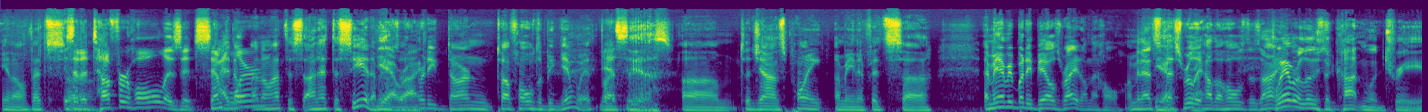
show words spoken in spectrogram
you know that's. Is it a tougher hole? Is it I simpler? don't, I don't have to. s- I'd have to see it. I mean, Yeah, it's right. a pretty darn tough hole to begin with. But, yes, it is. um, to John's point, I mean, if it's, uh, I mean, everybody bails right on that hole. I mean, that's Yeah, that's really right. how the hole's designed. if we ever lose the cottonwood tree,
